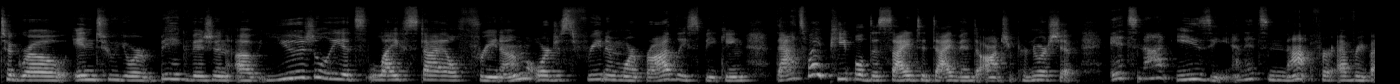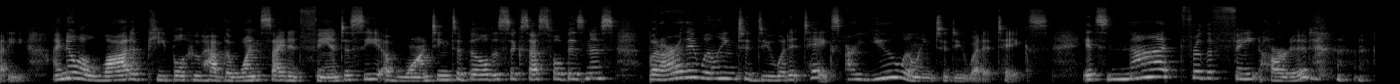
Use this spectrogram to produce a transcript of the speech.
to grow into your big vision of usually it's lifestyle freedom or just freedom more broadly speaking, that's why people decide to dive into entrepreneurship. It's not easy and it's not for everybody. I know a lot of people who have the one sided fantasy of wanting to build a successful business, but are they willing to do what it takes? Are you willing to do what it takes? It's not for the faint hearted.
